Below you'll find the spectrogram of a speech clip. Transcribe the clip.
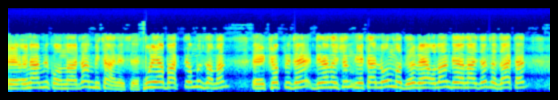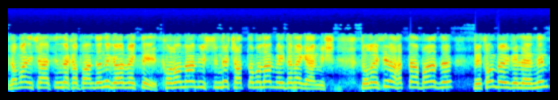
e, önemli konulardan bir tanesi. Buraya baktığımız zaman e, köprüde drenajın yeterli olmadığı veya olan drenajların da zaten zaman içerisinde kapandığını görmekteyiz. Kolonların üstünde çatlamalar meydana gelmiş. Dolayısıyla hatta bazı beton bölgelerinin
